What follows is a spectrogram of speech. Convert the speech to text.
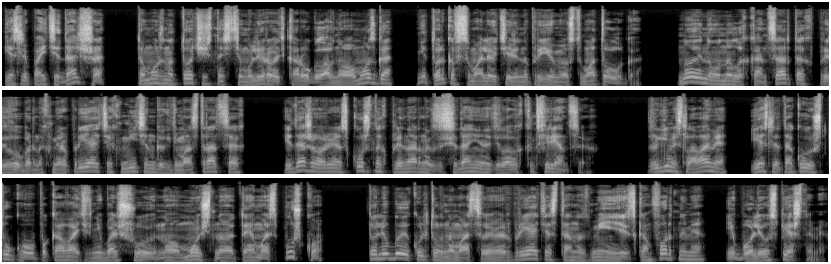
Если пойти дальше, то можно точечно стимулировать кору головного мозга не только в самолете или на приеме у стоматолога, но и на унылых концертах, предвыборных мероприятиях, митингах, демонстрациях и даже во время скучных пленарных заседаний на деловых конференциях. Другими словами, если такую штуку упаковать в небольшую, но мощную ТМС-пушку, то любые культурно-массовые мероприятия станут менее дискомфортными и более успешными.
